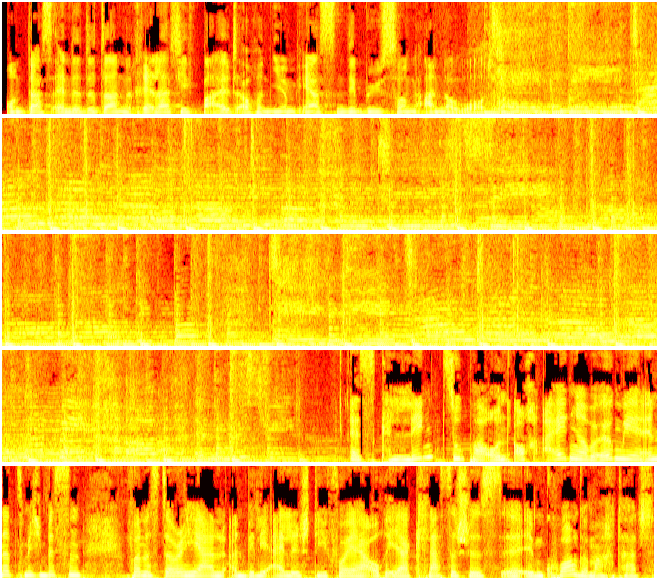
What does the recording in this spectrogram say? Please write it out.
Und das endete dann relativ bald auch in ihrem ersten Debütsong Underwater. Es klingt super und auch eigen, aber irgendwie erinnert es mich ein bisschen von der Story her an, an Billie Eilish, die vorher auch eher klassisches äh, im Chor gemacht hat.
